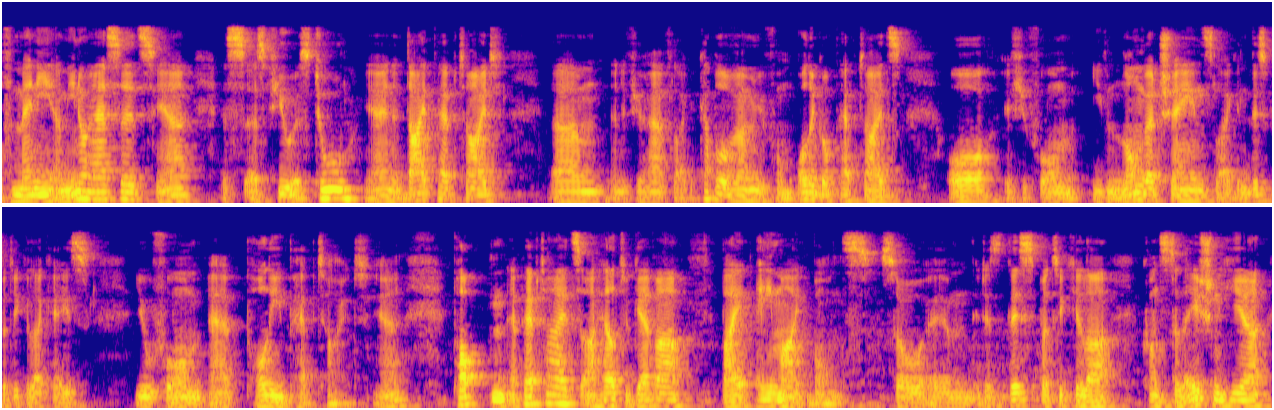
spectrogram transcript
of many amino acids, yeah, as, as few as two, yeah, in a dipeptide. Um, and if you have like a couple of them, you form oligopeptides, or if you form even longer chains, like in this particular case, you form a polypeptide. Yeah? Pop, uh, peptides are held together by amide bonds. So um, it is this particular constellation here,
